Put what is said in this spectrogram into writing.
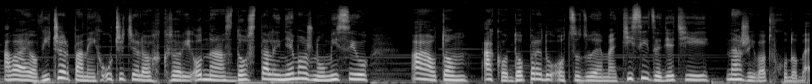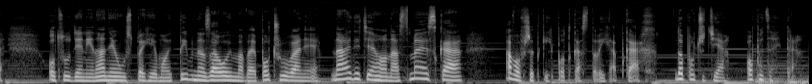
ale aj o vyčerpaných učiteľoch, ktorí od nás dostali nemožnú misiu a o tom, ako dopredu odsudzujeme tisíce detí na život v chudobe. Odsúdený na neúspech je môj tip na zaujímavé počúvanie. Nájdete ho na Sme.sk a vo všetkých podcastových apkách. Do počutia opäť zajtra.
